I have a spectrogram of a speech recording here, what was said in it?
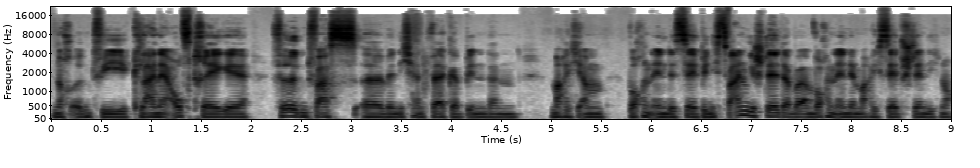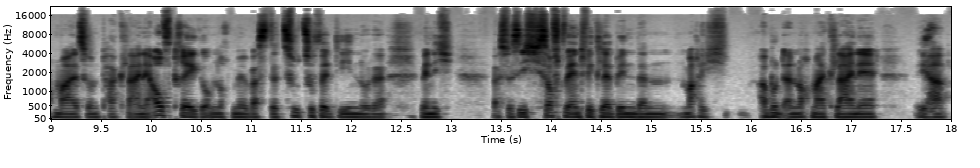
noch irgendwie kleine Aufträge für irgendwas. Äh, wenn ich Handwerker bin, dann mache ich am Wochenende, bin ich zwar angestellt, aber am Wochenende mache ich selbstständig nochmal so ein paar kleine Aufträge, um noch mehr was dazu zu verdienen. Oder wenn ich, was weiß ich, Softwareentwickler bin, dann mache ich ab und an nochmal kleine, ja,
